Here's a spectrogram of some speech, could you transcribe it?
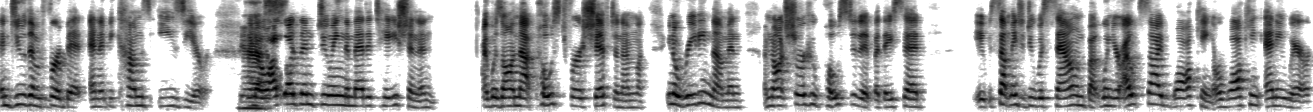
and do them mm. for a bit and it becomes easier. Yes. You know, I wasn't doing the meditation and I was on that post for a shift and I'm like, you know, reading them and I'm not sure who posted it, but they said it was something to do with sound. But when you're outside walking or walking anywhere,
